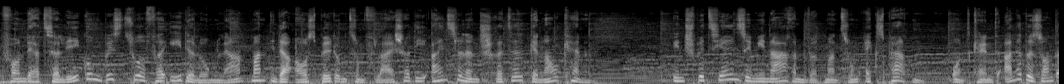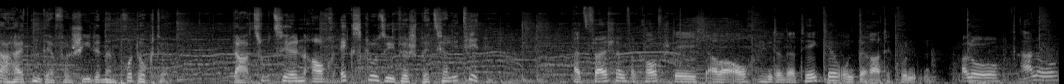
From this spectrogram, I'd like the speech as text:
Von der Zerlegung bis zur Veredelung lernt man in der Ausbildung zum Fleischer die einzelnen Schritte genau kennen. In speziellen Seminaren wird man zum Experten und kennt alle Besonderheiten der verschiedenen Produkte. Dazu zählen auch exklusive Spezialitäten. Als Fleischer im Verkauf stehe ich aber auch hinter der Theke und berate Kunden. Hallo, Hallo.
